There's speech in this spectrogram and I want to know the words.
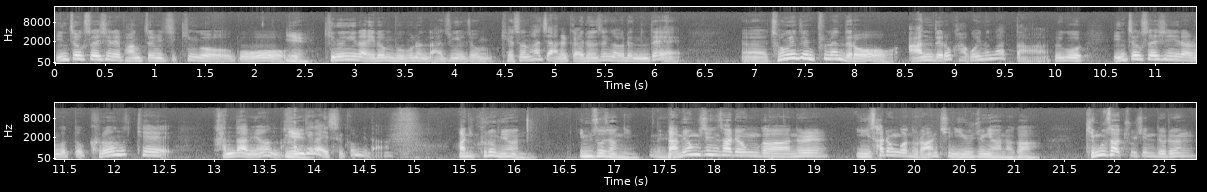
인적 쇄신의 방점이 찍힌 거고 예. 기능이나 이런 부분은 나중에 좀 개선하지 않을까 이런 생각을 했는데 에, 정해진 플랜대로 안대로 가고 있는 것 같다. 그리고 인적 쇄신이라는 것도 그렇게 간다면 예. 한계가 있을 겁니다. 아니 그러면 임 소장님 네. 남영신 사령관을 이 사령관으로 앉힌 이유 중에 하나가 기무사 출신들은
